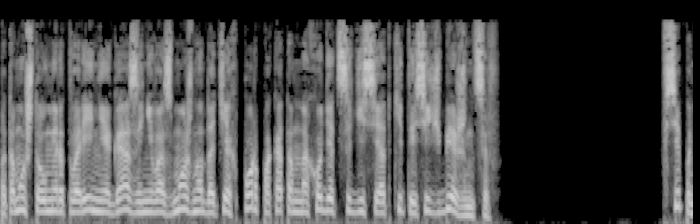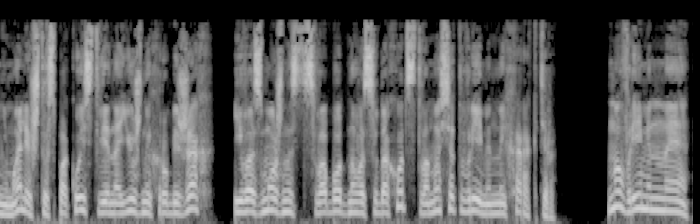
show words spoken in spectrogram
потому что умиротворение газа невозможно до тех пор, пока там находятся десятки тысяч беженцев. Все понимали, что спокойствие на южных рубежах и возможность свободного судоходства носят временный характер. Но временное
